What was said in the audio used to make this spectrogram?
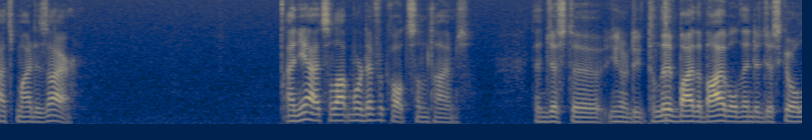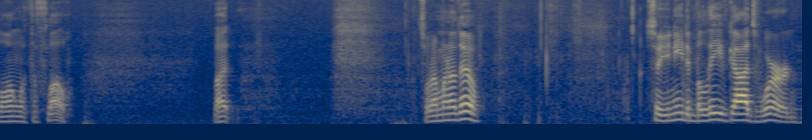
That's my desire. And yeah, it's a lot more difficult sometimes than just to, you know, to, to live by the Bible than to just go along with the flow. But that's what I'm going to do. So you need to believe God's word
